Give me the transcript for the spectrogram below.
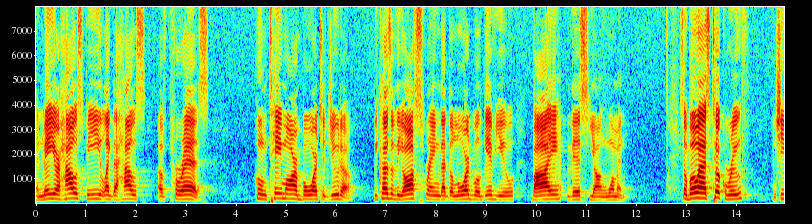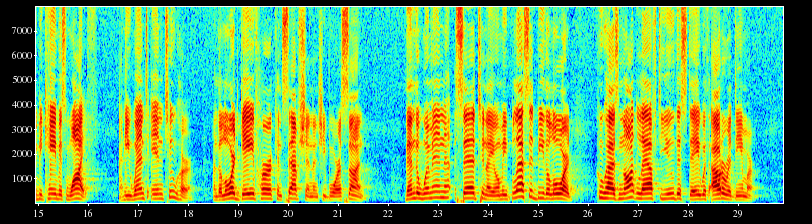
And may your house be like the house of Perez, whom Tamar bore to Judah, because of the offspring that the Lord will give you by this young woman. So Boaz took Ruth and she became his wife, and he went in to her. And the Lord gave her conception, and she bore a son. Then the women said to Naomi, Blessed be the Lord, who has not left you this day without a redeemer,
